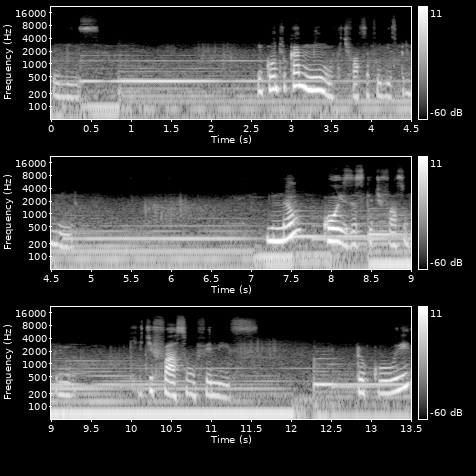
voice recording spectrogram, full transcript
feliz. Encontre o caminho que te faça feliz primeiro. E não coisas que te façam que te façam feliz. Procure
